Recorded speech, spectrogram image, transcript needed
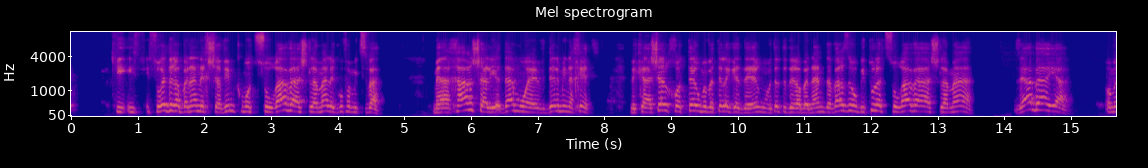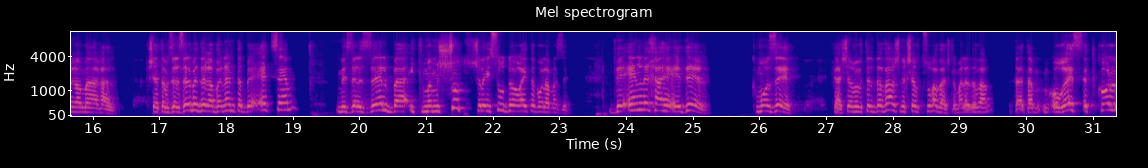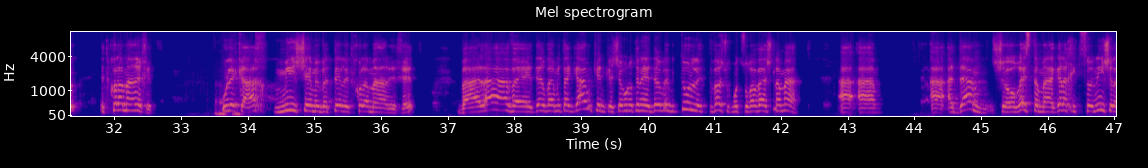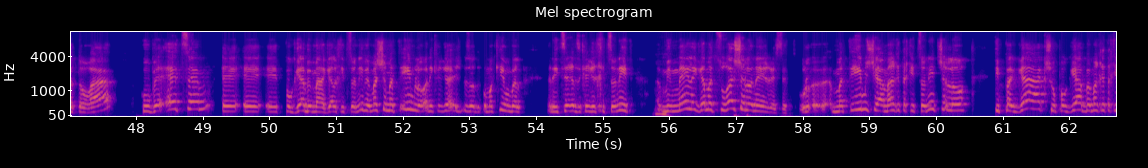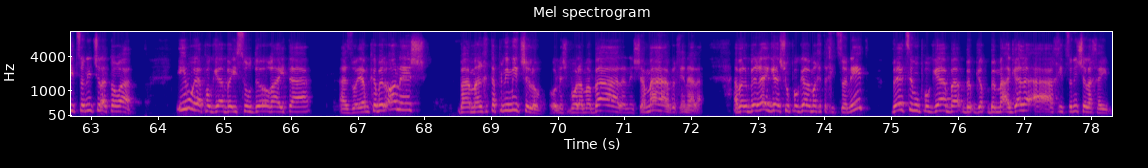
כי איסורי דרבנן נחשבים כמו צורה והשלמה לגוף המצווה, מאחר שעל ידם הוא ההבדל מן החטא. וכאשר חוטא ומבטל הגדר, הוא מבטל את הדרבנן, דבר זה הוא ביטול הצורה וההשלמה. זה הבעיה, אומר המהר"ל. כשאתה מזלזל בדרבנן, אתה בעצם מזלזל בהתממשות של האיסור דאורייתא בעולם הזה. ואין לך היעדר כמו זה, כאשר מבטל דבר שנחשב צורה והשלמה לדבר. אתה, אתה הורס את כל, את כל המערכת. Okay. ולכך, מי שמבטל את כל המערכת, בעליו ההיעדר והמיתה גם כן, כאשר הוא נותן היעדר וביטול לדבר שהוא כמו צורה והשלמה. האדם שהורס את המעגל החיצוני של התורה, הוא בעצם אה, אה, אה, פוגע במעגל חיצוני, ומה שמתאים לו, אני כרגע, יש בזה עוד עומקים, אבל אני אצייר את זה כרגע חיצונית, ממילא גם הצורה שלו נהרסת. הוא, מתאים שהמערכת החיצונית שלו תיפגע כשהוא פוגע במערכת החיצונית של התורה. אם הוא היה פוגע באיסור דאורייתא, אז הוא היה מקבל עונש במערכת הפנימית שלו, עונש בעולם הבא, על הנשמה וכן הלאה. אבל ברגע שהוא פוגע במערכת החיצונית, בעצם הוא פוגע במעגל החיצוני של החיים.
